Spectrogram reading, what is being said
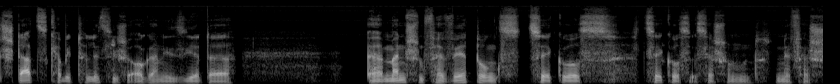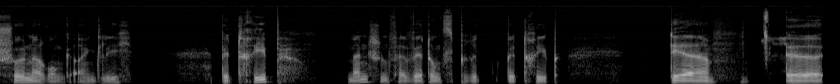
staatskapitalistisch organisierter äh, Menschenverwertungszirkus. Zirkus ist ja schon eine Verschönerung eigentlich. Betrieb, Menschenverwertungsbetrieb, der äh,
